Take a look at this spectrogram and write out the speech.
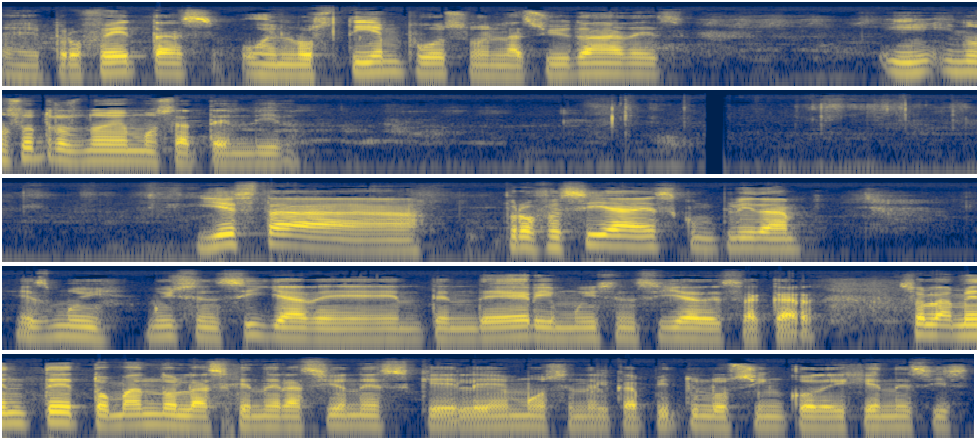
eh, profetas o en los tiempos o en las ciudades y, nosotros no hemos atendido. Y esta profecía es cumplida, es muy, muy sencilla de entender y muy sencilla de sacar, solamente tomando las generaciones que leemos en el capítulo 5 de Génesis,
